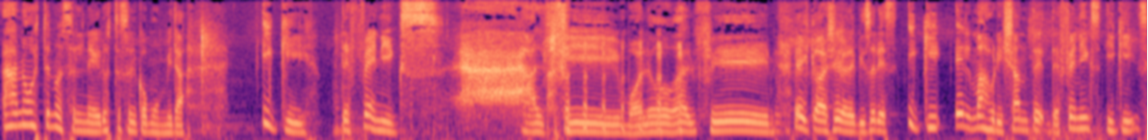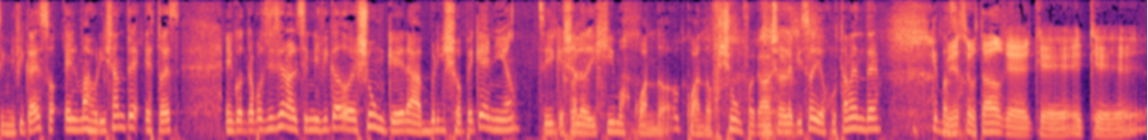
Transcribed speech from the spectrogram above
Ah, no, este no es el negro, este es el común, mira. Iki de Fénix. Al fin, boludo, al fin. El caballero del episodio es Iki, el más brillante de Fénix. Iki significa eso, el más brillante. Esto es en contraposición al significado de Jun, que era brillo pequeño. Sí, que ya lo dijimos cuando, cuando Jun fue caballero del episodio, justamente. ¿Qué Me pasó? hubiese gustado que, que, que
